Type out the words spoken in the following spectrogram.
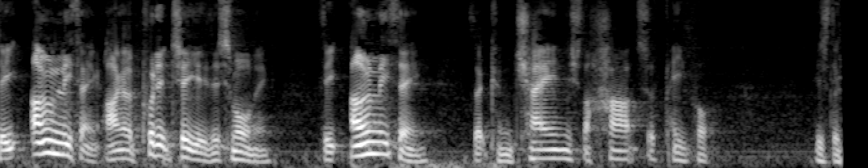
The only thing, I'm going to put it to you this morning, the only thing that can change the hearts of people is the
